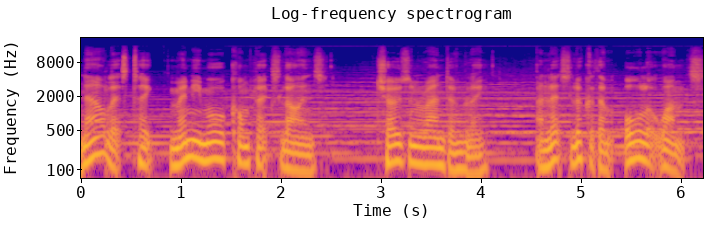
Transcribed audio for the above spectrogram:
Now let's take many more complex lines, chosen randomly, and let's look at them all at once.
